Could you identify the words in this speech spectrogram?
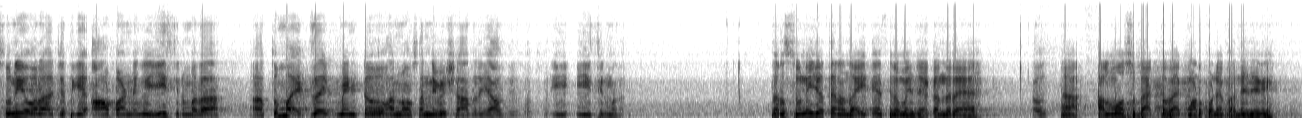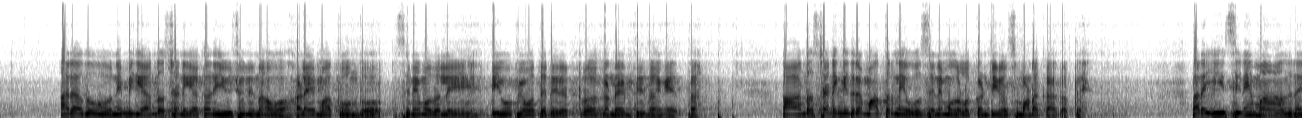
ಸುನಿ ಅವರ ಜೊತೆಗೆ ಆ ಬಾಂಡಿಂಗು ಈ ಸಿನಿಮಾದ ತುಂಬಾ ಎಕ್ಸೈಟ್ಮೆಂಟ್ ಅನ್ನೋ ಸನ್ನಿವೇಶ ಆದ್ರೆ ಯಾವ್ದು ಇರ್ಬೋದು ಸರ್ ಈ ಈ ಸಿನಿಮಾದಲ್ಲಿ ಸರ್ ಸುನಿ ಜೊತೆ ನಂದು ಐದನೇ ಸಿನಿಮಾ ಇದೆ ಯಾಕಂದರೆ ಹೌದು. ಆಲ್ಮೋಸ್ಟ್ ಬ್ಯಾಕ್ ಟು ಬ್ಯಾಕ್ ಮಾಡ್ಕೊಂಡೇ ಬಂದಿದ್ದೀವಿ. ಆದರೆ ಅದು ನಿಮಗೆ ಅಂಡರ್ಸ್ಟ್ಯಾಂಡಿಂಗ್ ಯಾಕಂದರೆ ಯೂಶ್ವಲಿ ನಾವು ಹಳೆ ಮಾತು ಒಂದು ಸಿನಿಮಾದಲ್ಲಿ ಡಿ ಒ ಪಿ ಮತ್ತು ಡೈರೆಕ್ಟ್ರ್ ಗಂಡ ಹೆಂಡತಿ ಇದ್ದಂಗೆ ಅಂತ. ಆ ಅಂಡರ್ಸ್ಟ್ಯಾಂಡಿಂಗ್ ಇದ್ದರೆ ಮಾತ್ರ ನೀವು ಸಿನಿಮಾಗಳು ಕಂಟಿನ್ಯೂಸ್ ಮಾಡೋಕ್ಕಾಗತ್ತೆ. ಆದರೆ ಈ ಸಿನಿಮಾ ಅಂದರೆ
